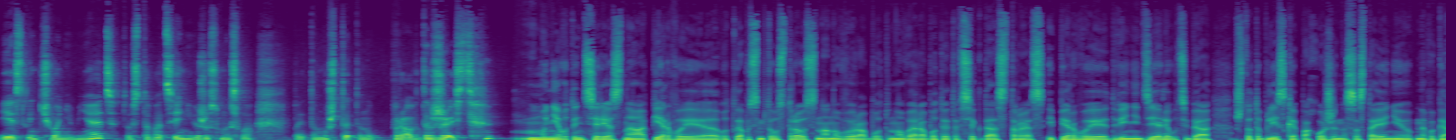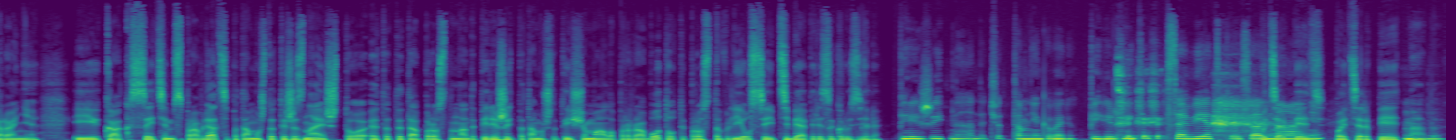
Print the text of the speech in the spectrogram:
и если ничего не меняется, то оставаться я не вижу смысла, потому что это, ну, правда жесть. Мне вот интересно, а первые, вот, допустим, ты устроился на новую работу. Новая работа — это всегда стресс. И первые две недели у тебя что-то близкое, похожее на состояние на выгорание. И как с этим справляться? Потому что ты же знаешь, что этот этап просто надо пережить, потому что ты еще мало проработал, ты просто влился, и тебя перезагрузили. Пережить надо, что ты там мне говорю, пережить советское сознание. Потерпеть, потерпеть надо.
